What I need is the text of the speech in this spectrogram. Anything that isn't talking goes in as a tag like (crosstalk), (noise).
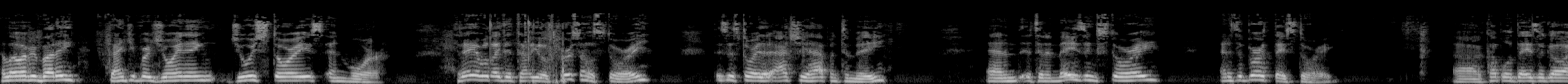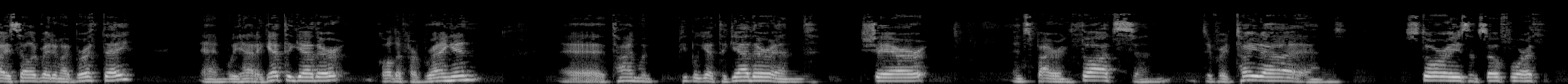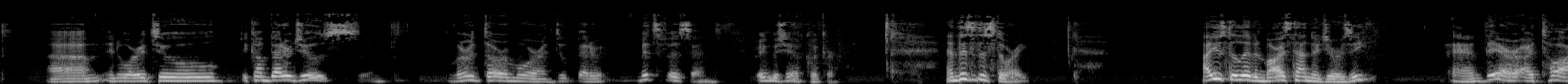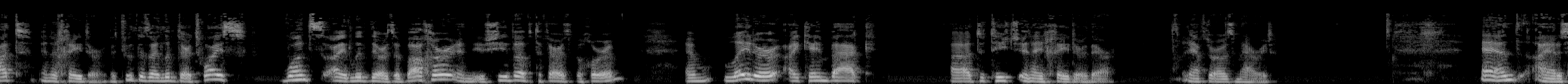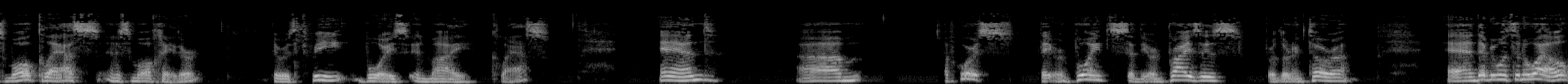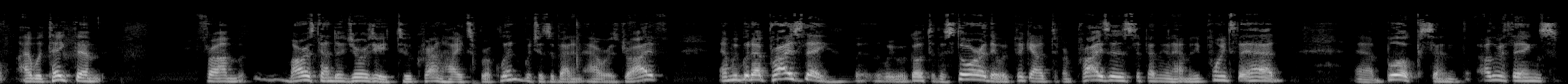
Hello, everybody. Thank you for joining Jewish Stories and More. Today, I would like to tell you a personal story. This is a story that actually happened to me, and it's an amazing story, and it's a birthday story. Uh, a couple of days ago, I celebrated my birthday, and we had a get together called a Farbrengen, a time when people get together and share inspiring thoughts and different Torah and stories and so forth um, in order to become better Jews, learn Torah more, and do better mitzvahs and bring Mashiach quicker. And this is the story. I used to live in Morristown, New Jersey, and there I taught in a cheder. The truth is I lived there twice. Once I lived there as a bacher in the yeshiva of Tiferes Bachurim, and later I came back uh, to teach in a cheder there after I was married. And I had a small class in a small cheder. There was three boys in my class. And, um, of course, they earn points and they earn prizes for learning Torah. And every once in a while, I would take them from Morristown, New Jersey to Crown Heights, Brooklyn, which is about an hour's drive and we would have prize day. We would go to the store. They would pick out different prizes depending on how many points they had, uh, books and other things.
